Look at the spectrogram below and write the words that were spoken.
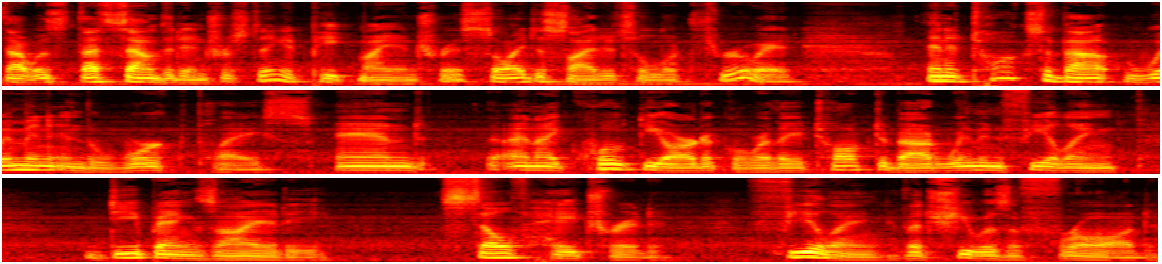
that was that sounded interesting. It piqued my interest, so I decided to look through it and it talks about women in the workplace and and I quote the article where they talked about women feeling deep anxiety, self-hatred, feeling that she was a fraud.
